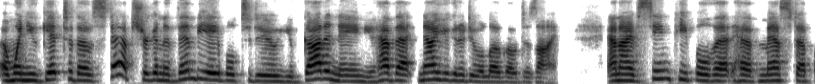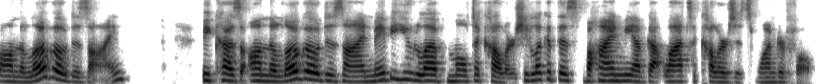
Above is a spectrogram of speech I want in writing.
And when you get to those steps, you're going to then be able to do, you've got a name, you have that. Now you're going to do a logo design. And I've seen people that have messed up on the logo design because on the logo design, maybe you love multicolors. You look at this behind me, I've got lots of colors. It's wonderful.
